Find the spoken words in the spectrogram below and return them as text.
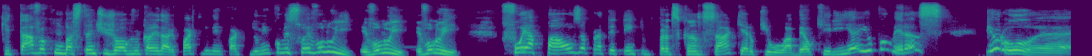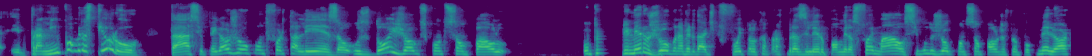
que estava com bastante jogos no calendário, quarto domingo, quarto domingo, começou a evoluir, evoluir, evoluir. Foi a pausa para ter tempo para descansar, que era o que o Abel queria, e o Palmeiras piorou. É, para mim, o Palmeiras piorou. Tá? Se eu pegar o jogo contra o Fortaleza, os dois jogos contra o São Paulo, o primeiro jogo, na verdade, que foi pelo Campeonato Brasileiro, o Palmeiras foi mal. O segundo jogo contra o São Paulo já foi um pouco melhor.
